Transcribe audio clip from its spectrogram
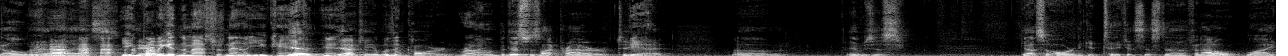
Oh, yeah, had. You can probably get in the Masters now. You can. Yeah, yeah, I can with, With my a- card. right. Um, but this was like prior to Yeah. that. Um, it was just got so hard to get tickets and stuff, and I don't like.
